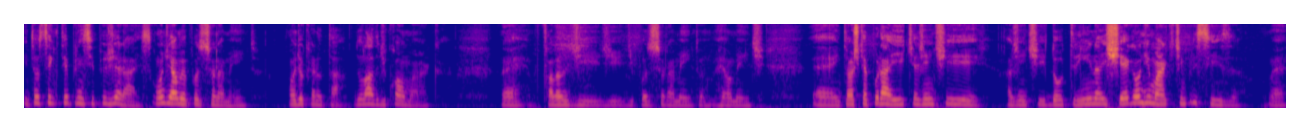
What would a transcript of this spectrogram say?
Então você tem que ter princípios gerais. Onde é o meu posicionamento? Onde eu quero estar? Do lado de qual marca? Né? Falando de, de, de, posicionamento, realmente. É, então acho que é por aí que a gente, a gente doutrina e chega onde marketing precisa. Né?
